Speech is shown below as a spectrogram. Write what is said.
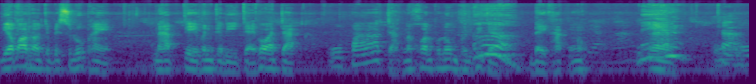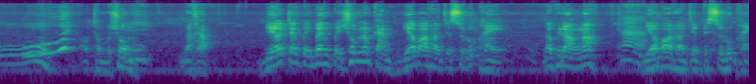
เดี๋ยวบ่าวเฒ่าจะไปสรุปให้นะครับเจเพิ่นก็ดีใจเพราะว่าจาก อุปาจากนครพนมเพิ่นคือจะได้คักเนาะแม่นค่ะโอ้โอ้ยเอาท่านผู้ชมนะครับ เดี๋ยวจังไปเบิ่งไปชมน้ำกัน เดี๋ยวบ่าวเฒ่าจะสรุปให้เนาะพี่น้องเนาะค่ะเดี๋ยวบ่าวเฒ่าจะไปสรุปให้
